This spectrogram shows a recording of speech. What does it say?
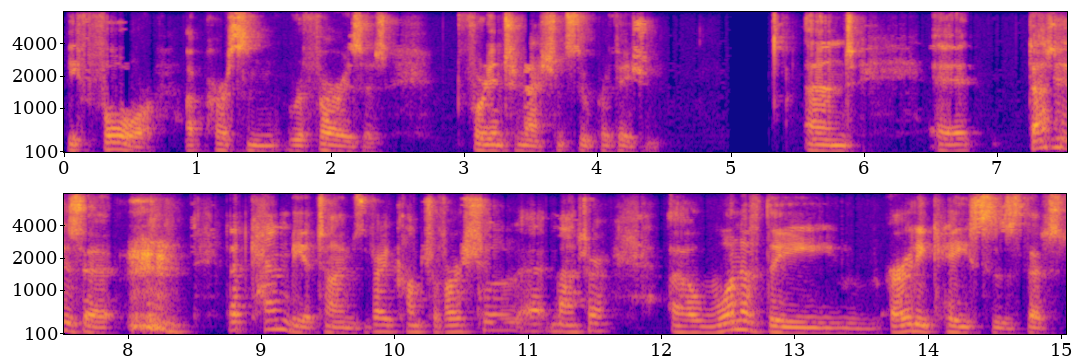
before a person refers it for international supervision. And uh, that is a that can be at times a very controversial uh, matter. Uh, one of the early cases that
